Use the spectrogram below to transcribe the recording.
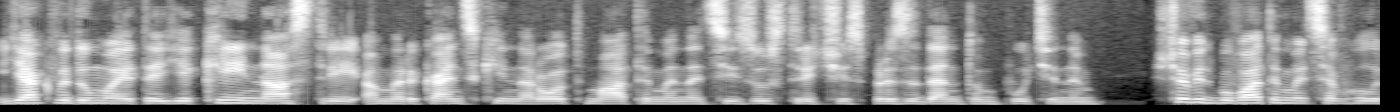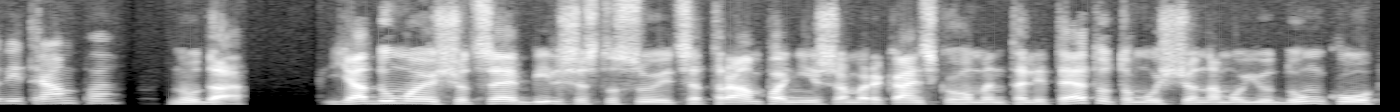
Як ви думаєте, який настрій американський народ матиме на цій зустрічі з президентом Путіним? Що відбуватиметься в голові Трампа? Ну да. Я думаю, що це більше стосується Трампа ніж американського менталітету, тому що, на мою думку,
